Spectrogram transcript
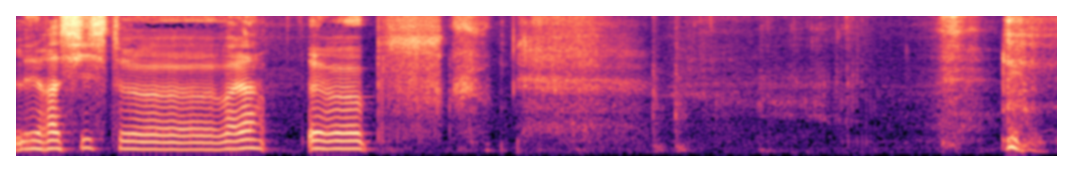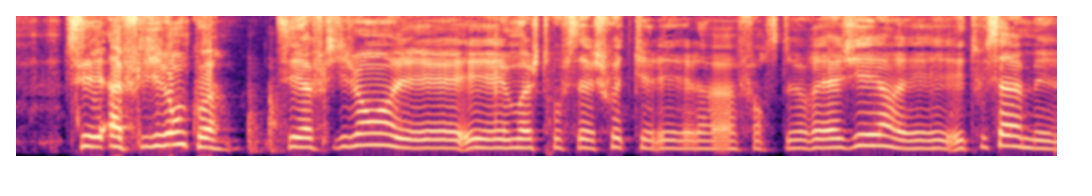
les racistes, voilà. C'est affligeant quoi c'est affligeant et, et moi je trouve ça chouette qu'elle ait la force de réagir et, et tout ça mais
